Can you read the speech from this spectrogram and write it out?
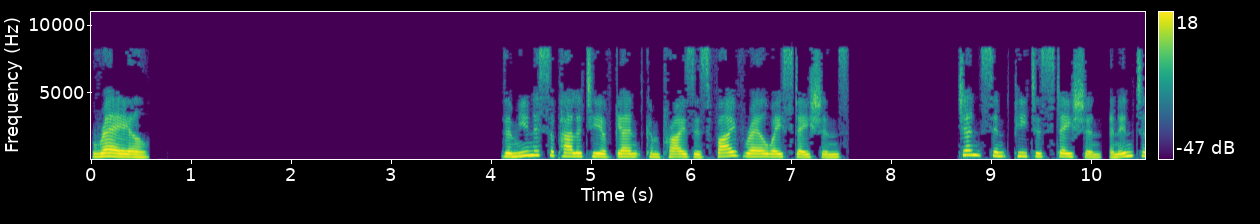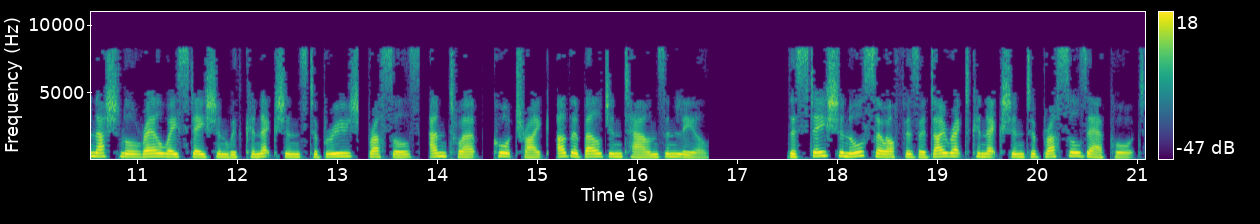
Rail. The municipality of Ghent comprises five railway stations. Ghent St. Peter's Station, an international railway station with connections to Bruges, Brussels, Antwerp, Kortrijk, other Belgian towns and Lille. The station also offers a direct connection to Brussels Airport.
